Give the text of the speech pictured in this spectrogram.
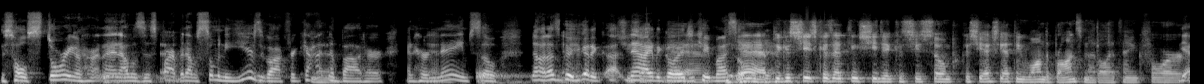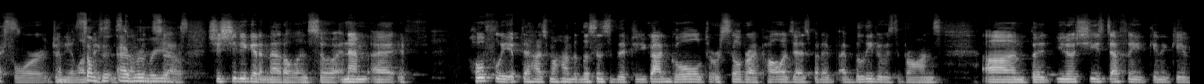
this whole story on her and I was inspired, yeah. but that was so many years ago. I've forgotten yeah. about her and her yeah. name. So no, that's good. You got to uh, now. I got to go educate myself. Yeah, again. because she's because I think she did because she's so because she actually I think won the bronze medal I think for yes. for during the Olympics Something, and stuff. I remember. And so yes. she she did get a medal, and so and I'm uh, if hopefully if Ibtihaj Muhammad listens to this, if you got gold or silver, I apologize, but I, I believe it was the bronze. Um, but you know, she's definitely going to give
